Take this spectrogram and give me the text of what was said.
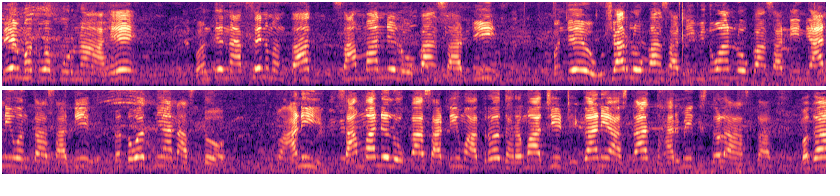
ते महत्त्वपूर्ण आहे. भंते नागसेन म्हणतात सामान्य लोकांसाठी म्हणजे हुशार लोकांसाठी विद्वान लोकांसाठी ज्ञानिवंतासाठी तत्वज्ञान असतं. आणि सामान्य लोकांसाठी मात्र धर्माची ठिकाणी असतात धार्मिक स्थळं असतात. बघा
